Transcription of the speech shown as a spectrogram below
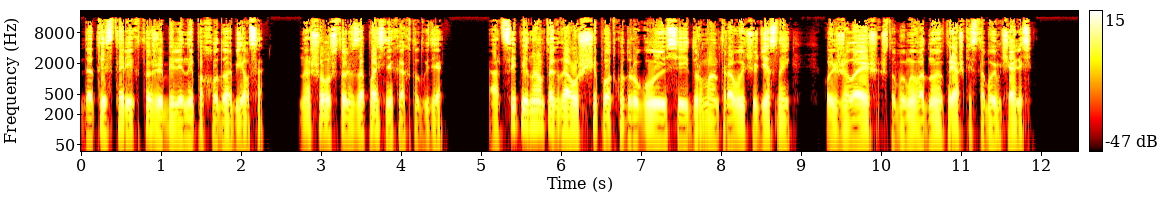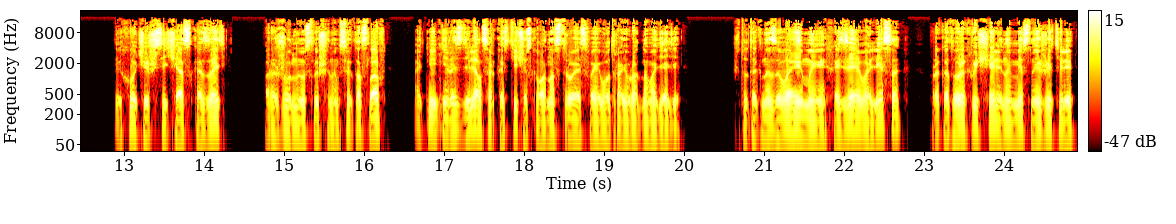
Да ты, старик, тоже белины походу объелся. Нашел, что ли, в запасниках тут где? А цыпи нам тогда уж щепотку-другую сей дурман травы чудесной, коль желаешь, чтобы мы в одной упряжке с тобой мчались. Ты хочешь сейчас сказать, пораженный услышанным Святослав, отнюдь не разделял саркастического настроя своего троюродного дяди, что так называемые «хозяева леса», про которых вещали нам местные жители,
